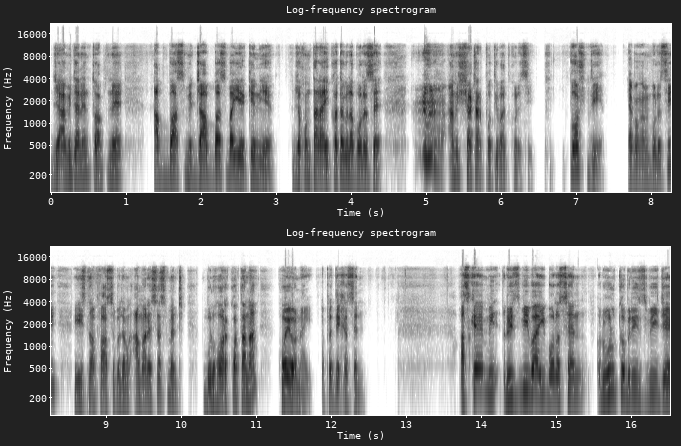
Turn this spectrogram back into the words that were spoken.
যে আমি জানেন তো আপনি আব্বাস মির্জা আব্বাস ভাই একে নিয়ে যখন তারা এই কথাগুলো বলেছে আমি সেটার প্রতিবাদ করেছি। পোস্ট দিয়ে। এবং আমি বলেছি ইজ নট পসিবল এবং আমার অ্যাসেসমেন্ট ভুল হওয়ার কথা না হয়েও নাই। আপনি দেখেছেন। আজকে রিজবি ভাই বলেছেন, রুহুল কবির রিজবি যে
